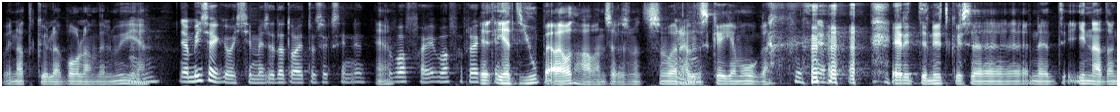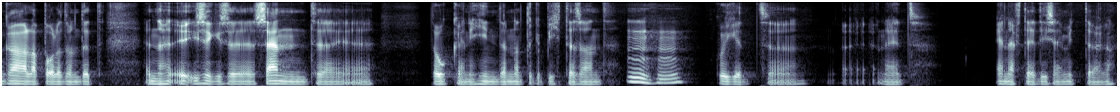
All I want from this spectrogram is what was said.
või natuke üle poole on veel müüa mm. -hmm. ja me isegi ostsime seda toetuseks, ju, et vahva, vahva projekt. ja et jube odav on selles mõttes võrreldes mm -hmm. kõige muuga eriti nüüd, kui see, need hinnad on ka allapoole tulnud, et, et noh, isegi see sand äh, token'i hind on natuke pihta saanud mm. -hmm. kuigi, et äh, need NFT-d ise mitte väga.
